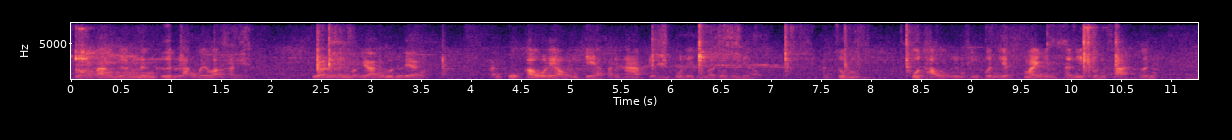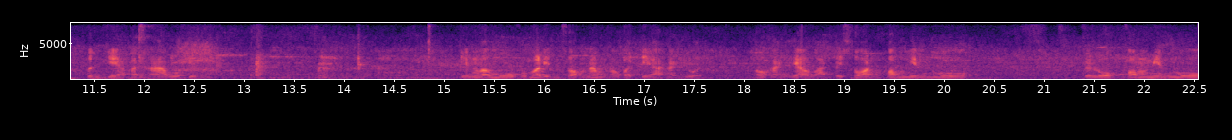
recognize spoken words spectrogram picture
ช่วงว่างเดือนหนึงขึ้นหลังไปว่างหันกวนกันบางอย่างรุ่นแรงอันผู้เก่าแล้วมันแก้ปัญหาเปลี่ยนผู้เด่นมาโดนแล้วอันซุ่มผู้เฒ่าจังสิเพิ่อนเฮ็ดใหม่สนิทสวนศาสตร์เพิ่อนเพิ่อนแก้ปัญหาบ่เป็นเห็นว่าหมู่ผมมาเล่นซองน้ำเขาก็แก้ให้ด้วยเอาให้แล้วบาดไปซ่อนคอมเมนต์หมู่ ไปลบคอมเมนต์หมู่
